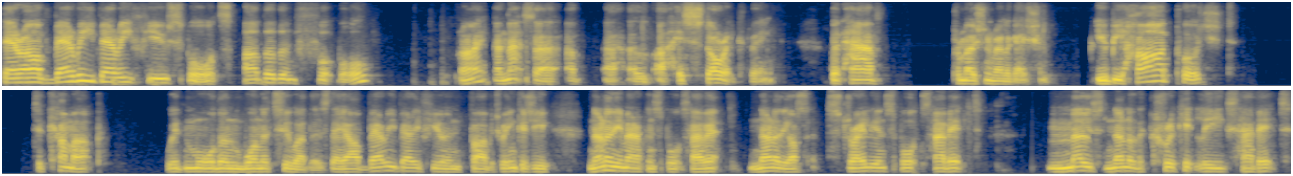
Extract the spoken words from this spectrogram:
there are very, very few sports other than football, right? And that's a, a, a, a historic thing that have promotion and relegation. You'd be hard pushed to come up with more than one or two others. They are very, very few and far between because you None of the American sports have it. None of the Australian sports have it. Most, none of the cricket leagues have it.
